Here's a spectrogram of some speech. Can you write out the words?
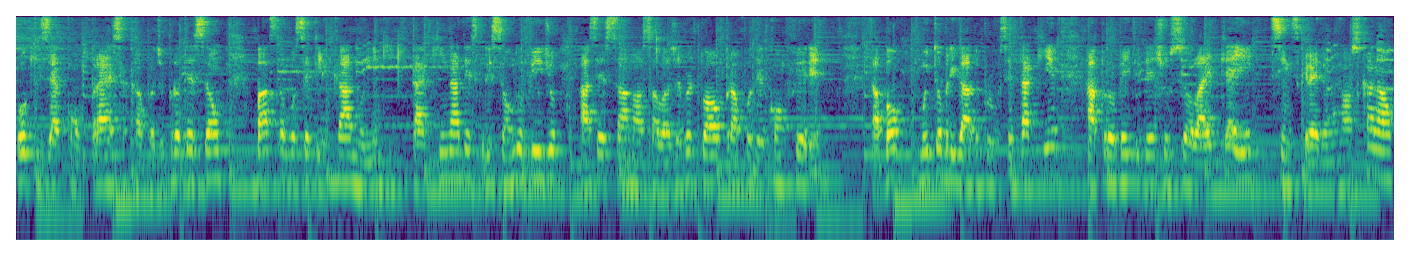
ou quiser comprar essa capa de proteção, basta você clicar no link que está aqui na descrição do vídeo, acessar a nossa loja virtual para poder conferir tá bom? Muito obrigado por você estar aqui. Aproveita e deixa o seu like aí, se inscreve no nosso canal.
